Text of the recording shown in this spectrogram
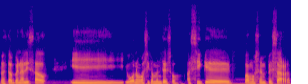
no está penalizado. Y bueno, básicamente eso. Así que vamos a empezar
